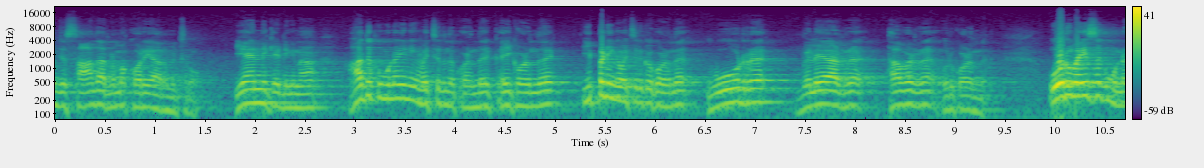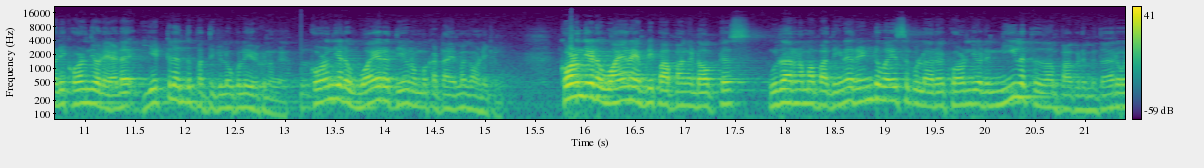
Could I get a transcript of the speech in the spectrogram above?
கொஞ்சம் சாதாரணமாக குறைய ஆரம்பிச்சிரும். ஏன்னு கேட்டிங்கன்னா அதுக்கு முன்னாடி நீங்கள் வச்சுருந்த குழந்தை கை குழந்தை இப்போ நீங்கள் வச்சுருக்க குழந்தை ஓடுற விளையாடுற தவழ்கிற ஒரு குழந்தை. ஒரு வயசுக்கு முன்னாடி குழந்தையோட எடை எட்டுலேருந்து பத்து கிலோக்குள்ளே இருக்கணுங்க. குழந்தையோட உயரத்தையும் ரொம்ப கட்டாயமாக கவனிக்கணும். குழந்தையோட உயரம் எப்படி பார்ப்பாங்க டாக்டர்ஸ்? உதாரணமாக பார்த்தீங்கன்னா ரெண்டு வயசுக்குள்ளார குழந்தையோட நீளத்தை தான் பார்க்கணுமே தவிர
